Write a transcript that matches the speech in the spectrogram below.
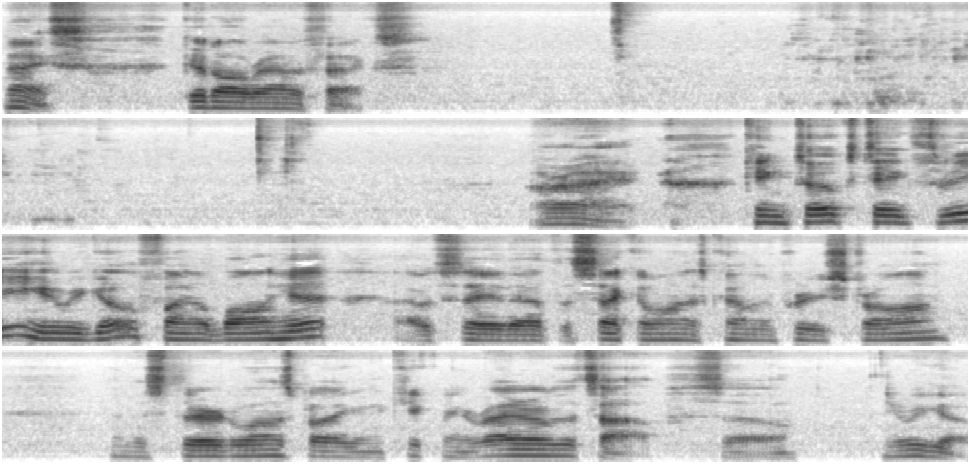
nice. Good all around effects. All right. King Tokes take three. Here we go. Final bong hit. I would say that the second one is coming pretty strong. And this third one is probably going to kick me right over the top. So here we go.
